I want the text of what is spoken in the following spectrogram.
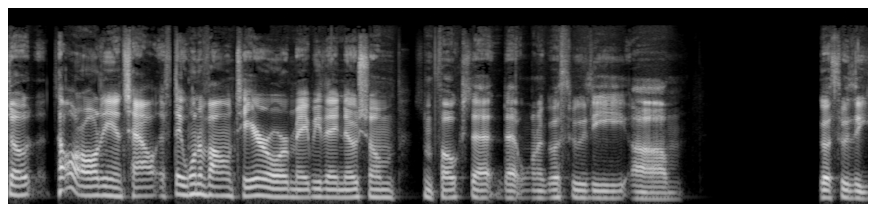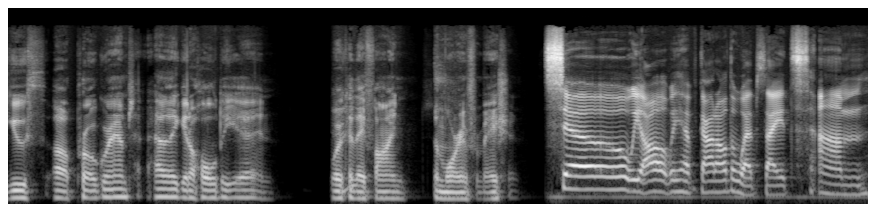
So tell our audience how, if they want to volunteer or maybe they know some, some folks that, that want to go through the, um, go through the youth uh, programs, how do they get a hold of you and where can they find some more information? So we all we have got all the websites. Um,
